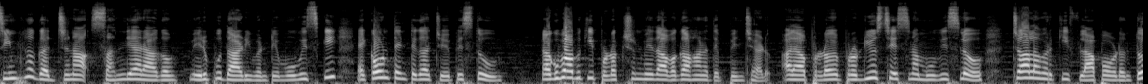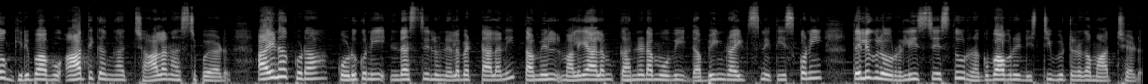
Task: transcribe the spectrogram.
సింహ గర్జన సంధ్యారాగం మెరుపు దాడి వంటి మూవీస్కి అకౌంటెంట్గా చేపిస్తూ రఘుబాబుకి ప్రొడక్షన్ మీద అవగాహన తెప్పించాడు. అలా ప్రొడ ప్రొడ్యూస్ చేసిన మూవీస్లో చాలా వరకు ఫ్లాప్ అవడంతో గిరిబాబు ఆర్థికంగా చాలా నష్టపోయాడు. అయినా కూడా కొడుకుని ఇండస్ట్రీలో నిలబెట్టాలని తమిళ్ మలయాళం కన్నడ మూవీ డబ్బింగ్ రైట్స్ని తీసుకొని తెలుగులో రిలీజ్ చేస్తూ రఘుబాబుని డిస్ట్రిబ్యూటర్గా మార్చాడు.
